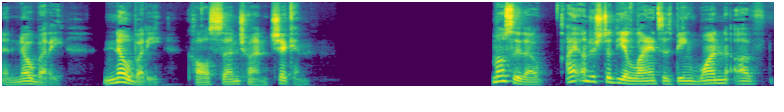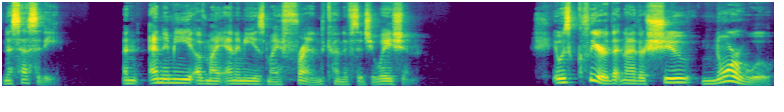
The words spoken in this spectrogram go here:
and nobody, nobody calls Sun Quan chicken. Mostly, though, I understood the alliance as being one of necessity, an enemy of my enemy is my friend kind of situation. It was clear that neither Shu nor Wu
